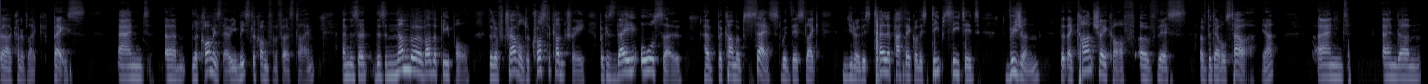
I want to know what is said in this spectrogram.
uh, kind of like base. And um, Lacombe is there. He meets Lacombe for the first time, and there's a there's a number of other people that have travelled across the country because they also have become obsessed with this like you know this telepathic or this deep seated vision that they can't shake off of this of the devil's tower yeah? And and um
